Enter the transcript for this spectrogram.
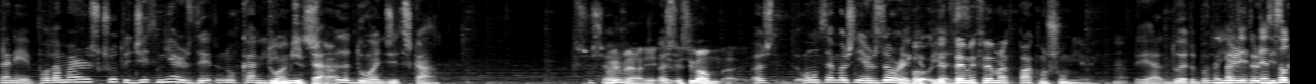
Tani, po ta marrësh kështu të gjithë njerëzit nuk kanë limite dhe duan gjithçka. Kështu që. Mirë, është sigurt. Është unë them është njerëzore po, kjo pjesë. Po le të themi femrat pak më shumë njerëz, ha? Ja, duhet të bëhet patjetër diskriminim. Ne sot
